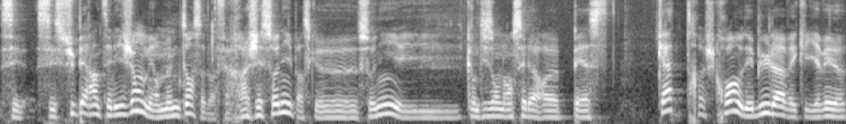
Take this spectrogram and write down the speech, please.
c'est super intelligent, mais en même temps, ça doit faire rager Sony, parce que Sony, ils- quand ils ont lancé leur euh, PS4, je crois, au début, là, avec, il y avait le,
